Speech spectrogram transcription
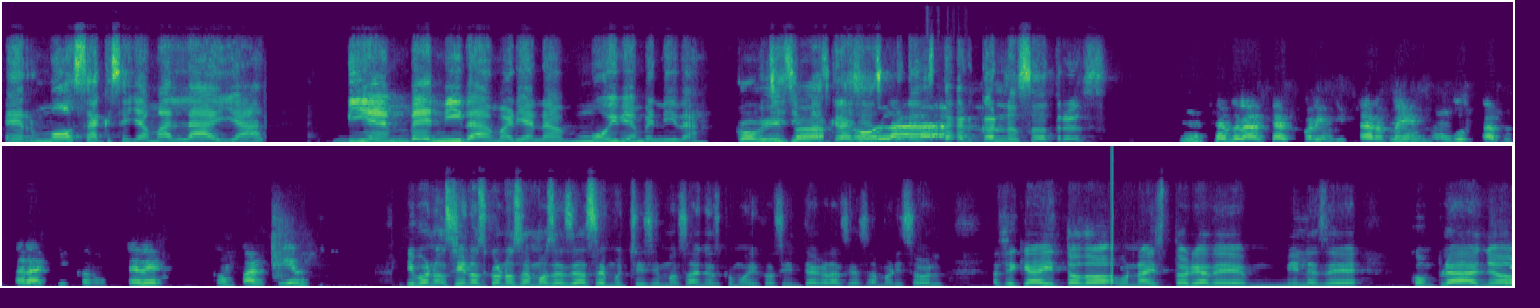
hermosa que se llama Laia. Bienvenida, Mariana, muy bienvenida. Muchísimas gracias por estar con nosotros. Muchas gracias por invitarme. Un gustazo estar aquí con ustedes, compartir. Y bueno, sí, nos conocemos desde hace muchísimos años, como dijo Cintia, gracias a Marisol. Así que hay toda una historia de miles de cumpleaños,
